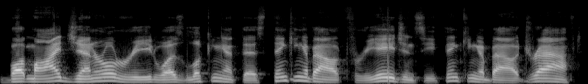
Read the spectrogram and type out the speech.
But my general read was looking at this, thinking about free agency, thinking about draft.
